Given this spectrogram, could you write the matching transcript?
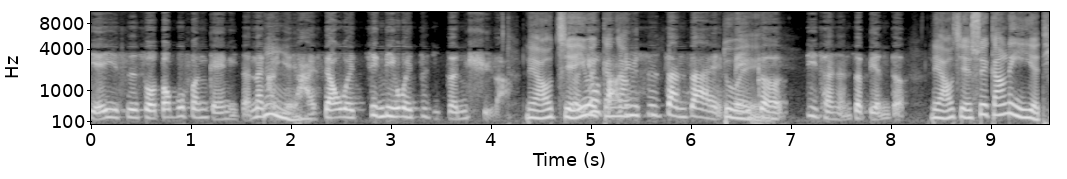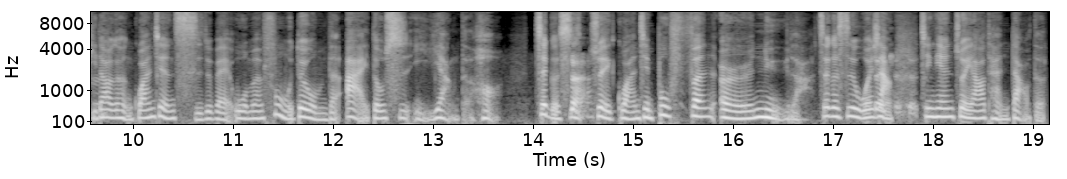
协议，是说都不分给你的，那个嗯也还是要为尽力为自己争取啦。了解，因为刚刚法律是站在对每一个继承人这边的。了解，所以刚令仪也提到一嗯个很关键词，对不对？我们父母对我们的爱都是一样的，哈。这个是最关键，不分儿女啦，这个是我想今天最要谈到的。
